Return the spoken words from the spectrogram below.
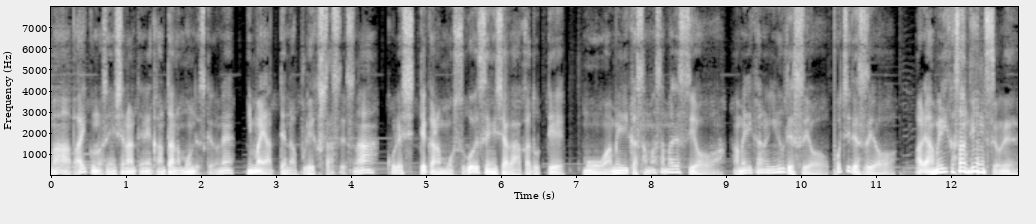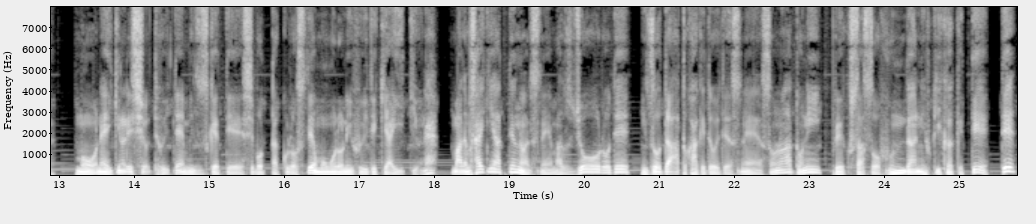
まあ、バイクの洗車なんてね、簡単なもんですけどね。今やってるのはプレクサスですな。これ知ってからもうすごい洗車がはかどって、もうアメリカ様々ですよ。アメリカの犬ですよ。ポチですよ。あれアメリカ産でいいんですよね。もうね、いきなりシュッて拭いて、水つけて絞ったクロスでおもむろに拭いてきゃいいっていうね。まあでも最近やってるのはですね、まず浄炉で水をダーッとかけておいてですね、その後にプレクサスをふんだんに吹きかけて、で、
